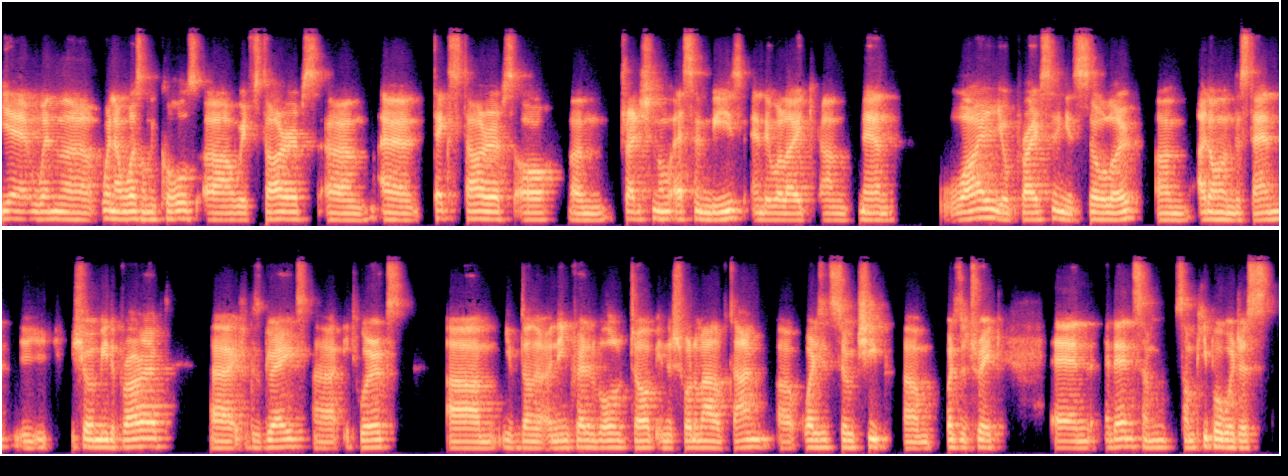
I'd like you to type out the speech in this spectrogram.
Yeah, when uh, when I was on calls uh, with startups, um, uh, tech startups or um, traditional SMBs, and they were like, um, "Man, why your pricing is so low? Um, I don't understand. You, you showed me the product, uh, it looks great, uh, it works. Um, you've done an incredible job in a short amount of time. Uh, why is it so cheap? Um, what's the trick?" And and then some some people were just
